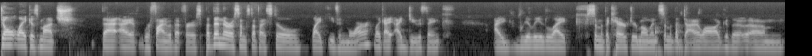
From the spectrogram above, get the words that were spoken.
don't like as much that I were fine with at first. But then there are some stuff I still like even more. Like I, I do think I really like some of the character moments, some of the dialogue, the um,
